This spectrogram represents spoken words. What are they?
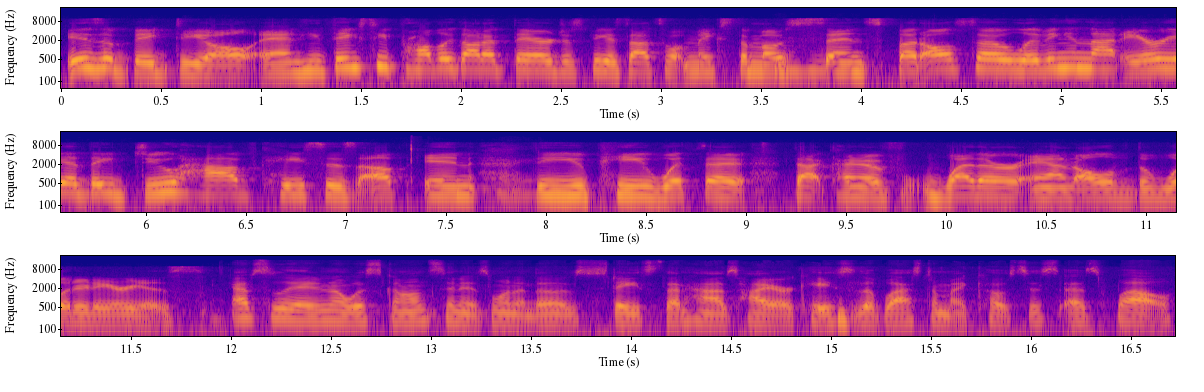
is a big deal. And he thinks he probably got it there just because that's what makes the most mm -hmm. sense. But also living in that area, they do have cases up in okay. the UP with the, that kind of weather and all of the wooded areas. Absolutely. I know Wisconsin is one of those states that has higher cases of blastomycosis as well.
